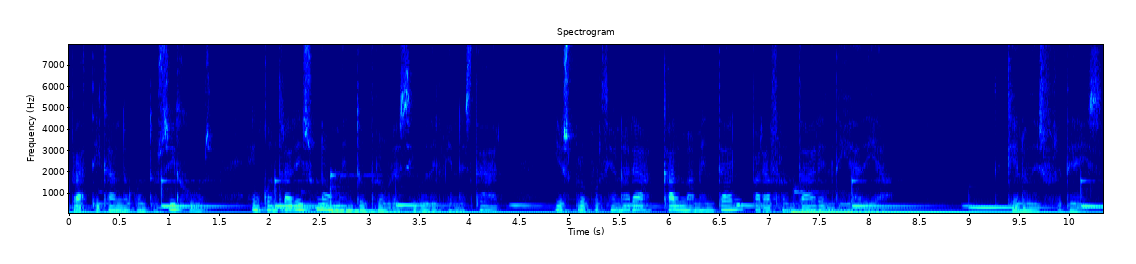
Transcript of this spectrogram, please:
Practicando con tus hijos encontraréis un aumento progresivo del bienestar y os proporcionará calma mental para afrontar el día a día. Que lo disfrutéis.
